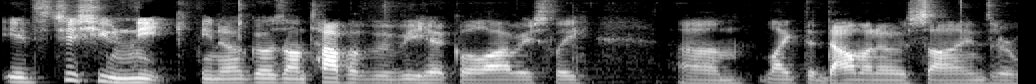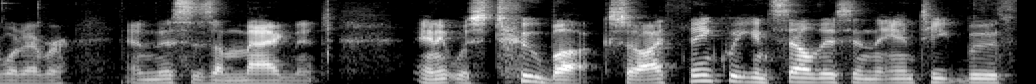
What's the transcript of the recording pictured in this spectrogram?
it's just unique. You know, it goes on top of a vehicle, obviously, um, like the domino signs or whatever. And this is a magnet, and it was two bucks. So I think we can sell this in the antique booth.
